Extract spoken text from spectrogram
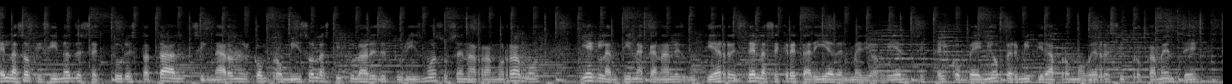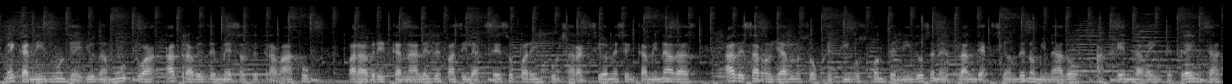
En las oficinas de sector estatal signaron el compromiso las titulares de turismo Azucena Ramos Ramos y Eglantina Canales Gutiérrez de la Secretaría del Medio Ambiente. El convenio permitirá promover recíprocamente mecanismos de ayuda mutua a través de mesas de trabajo para abrir canales de fácil acceso para impulsar acciones encaminadas a desarrollar los objetivos contenidos en el plan de acción denominado Agenda 2030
